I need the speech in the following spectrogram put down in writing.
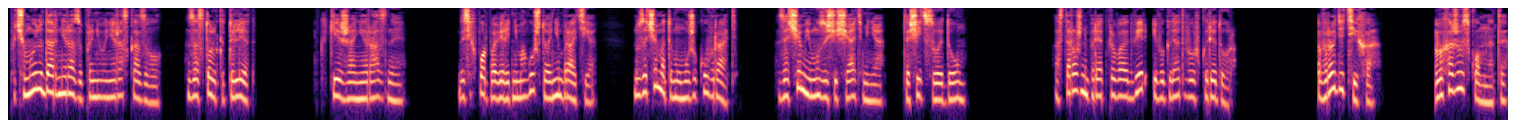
Почему Эльдар ни разу про него не рассказывал? За столько-то лет. Какие же они разные. До сих пор поверить не могу, что они братья. Но зачем этому мужику врать? Зачем ему защищать меня, тащить в свой дом? Осторожно приоткрываю дверь и выглядываю в коридор. Вроде тихо. Выхожу из комнаты.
